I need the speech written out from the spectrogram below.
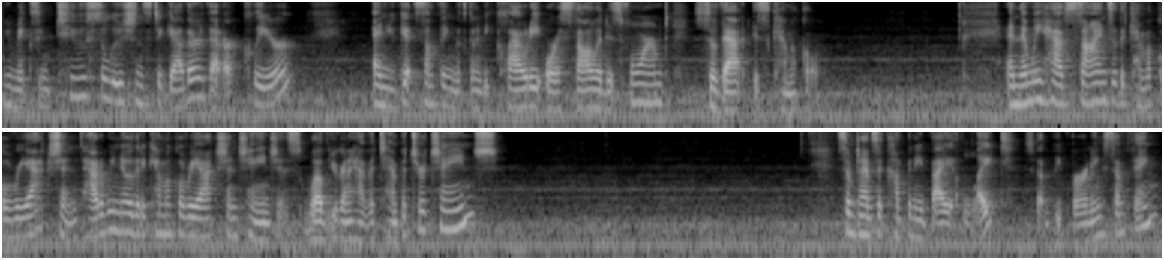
you're mixing two solutions together that are clear and you get something that's going to be cloudy or a solid is formed, so that is chemical. And then we have signs of the chemical reaction. How do we know that a chemical reaction changes? Well, you're going to have a temperature change, sometimes accompanied by light, so that would be burning something.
